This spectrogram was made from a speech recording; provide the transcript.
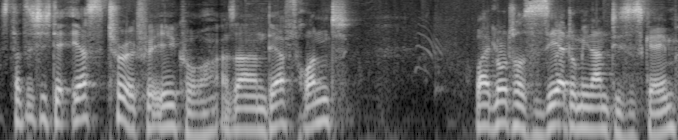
Ist tatsächlich der erste Turret für Eco. Also an der Front White Lotus sehr dominant dieses Game.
